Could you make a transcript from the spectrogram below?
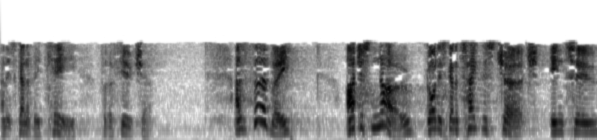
and it's going to be key for the future. And thirdly, I just know God is going to take this church into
